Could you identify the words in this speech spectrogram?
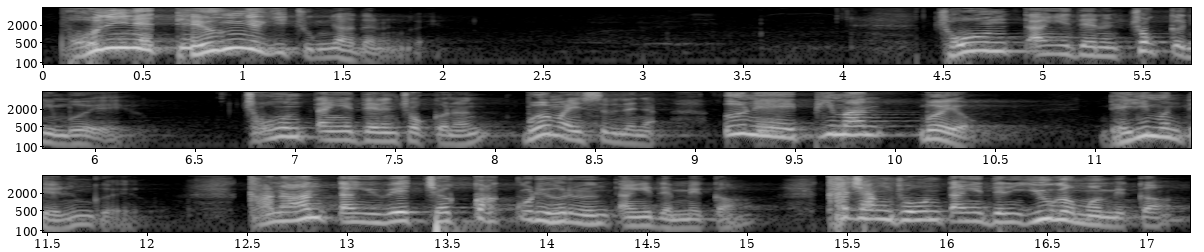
본인의 대응력이 중요하다는 거예요. 좋은 땅이 되는 조건이 뭐예요? 좋은 땅이 되는 조건은 뭐만 있으면 되냐? 은혜의 비만 뭐예요? 내리면 되는 거예요. 가나안 땅이 왜 적과 꿀이 흐르는 땅이 됩니까? 가장 좋은 땅이 되는 이유가 뭡니까?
